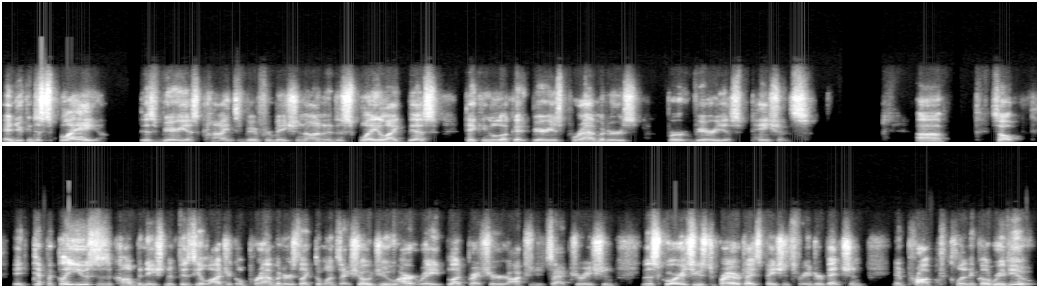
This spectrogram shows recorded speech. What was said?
And you can display this various kinds of information on a display like this, taking a look at various parameters for various patients. Uh, so it typically uses a combination of physiological parameters like the ones I showed you, heart rate, blood pressure, oxygen saturation. And the score is used to prioritize patients for intervention and prompt clinical review.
